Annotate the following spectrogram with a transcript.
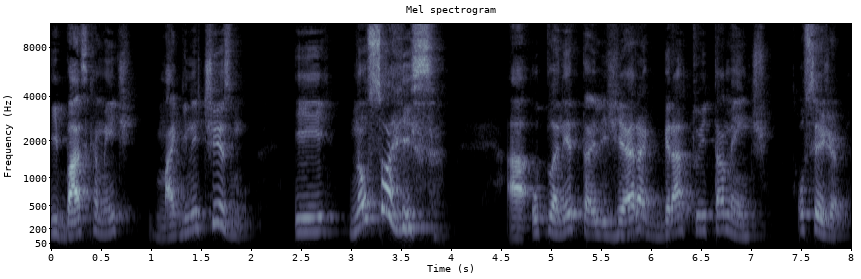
e basicamente magnetismo. E não só isso, o planeta ele gera gratuitamente. Ou seja,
